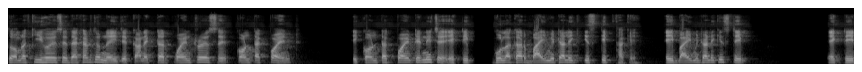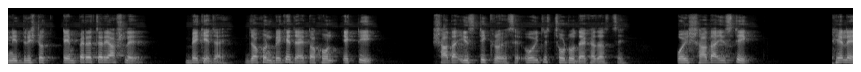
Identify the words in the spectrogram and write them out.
তো আমরা কি হয়েছে দেখার জন্য, এই যে কানেক্টার পয়েন্ট রয়েছে কন্ট্যাক্ট পয়েন্ট এই কন্ট্যাক্ট পয়েন্টের নিচে একটি গোলাকার বাইমেটালিক স্টিপ থাকে। এই বাইমেটালিক স্টিপ একটি নির্দিষ্ট টেম্পারেচারে আসলে বেঁকে যায়। যখন বেঁকে যায়, তখন একটি সাদা স্টিক রয়েছে। ওই যে ছোট দেখা যাচ্ছে। ওই সাদা স্টিক ঠেলে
